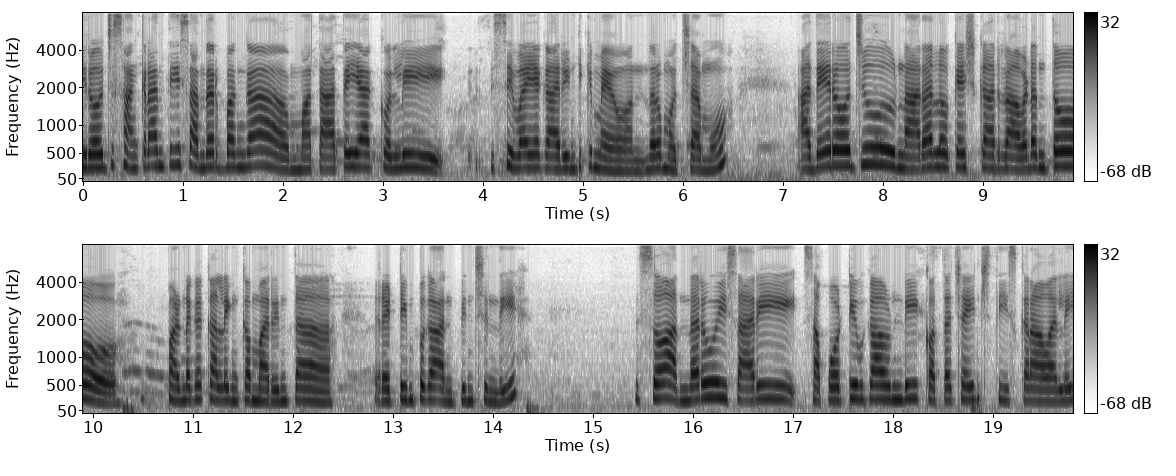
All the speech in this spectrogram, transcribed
ఈరోజు సంక్రాంతి సందర్భంగా మా తాతయ్య కొల్లి శివయ్య గారింటికి మేము అందరం వచ్చాము. అదే రోజు నారా లోకేష్ గారు రావడంతో పండగ కళ ఇంకా మరింత రెట్టింపుగా అనిపించింది. సో అందరూ ఈసారి సపోర్టివ్గా ఉండి కొత్త చేంజ్ తీసుకురావాలి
